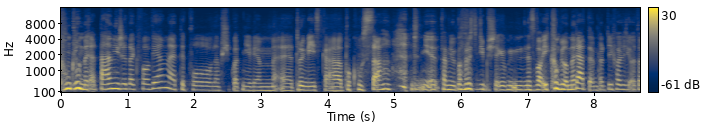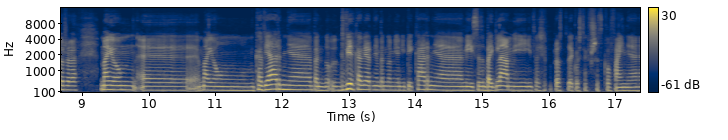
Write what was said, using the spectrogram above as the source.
konglomeratami, że tak powiem, e, typu na przykład, nie wiem, e, trójmiejska pokusa. Znaczy, Nie, pewnie powróciliby się, nazwała ich konglomeratem. Bardziej chodzi o to, że mają, e, mają kawiarnie, będą, dwie kawiarnie będą mieli piekarnie, miejsce z bajglami i to się po prostu jakoś tak wszystko fajnie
